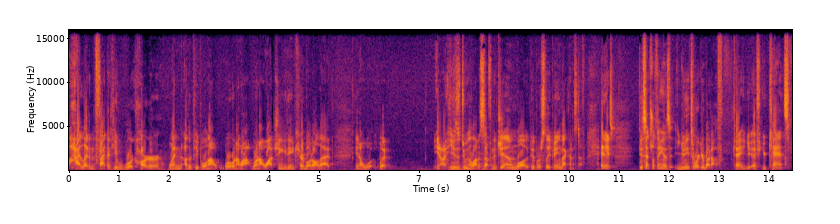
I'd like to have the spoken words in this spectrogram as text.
highlighting the fact that he would work harder when other people were not were not, were not, were not watching. He didn't care about all that, you know, what, what, you know, he's doing a lot of stuff in the gym while other people are sleeping, that kind of stuff. Anyways, the essential thing is you need to work your butt off. Okay, you, if you can't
